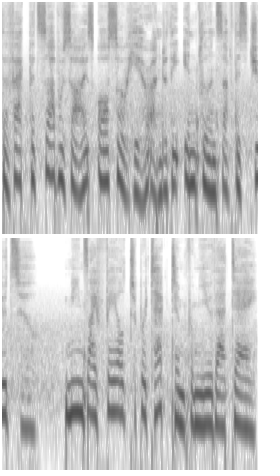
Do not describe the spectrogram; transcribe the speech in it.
The fact that Zabuza is also here under the influence of this jutsu means I failed to protect him from you that day.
